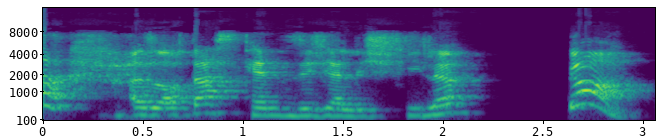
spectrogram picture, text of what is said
also auch das kennen sicherlich viele. Ja,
